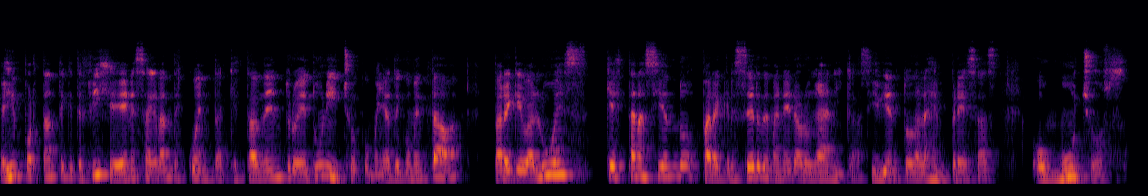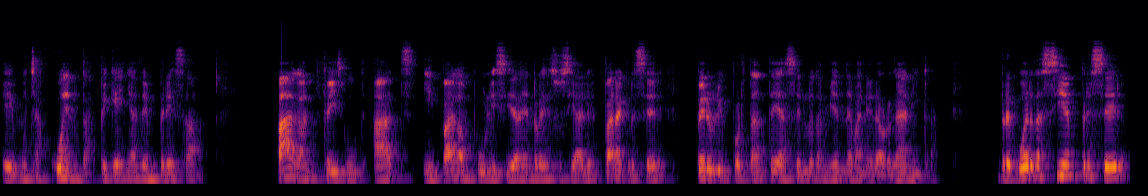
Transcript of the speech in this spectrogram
Es importante que te fijes en esas grandes cuentas que está dentro de tu nicho, como ya te comentaba, para que evalúes qué están haciendo para crecer de manera orgánica. Si bien todas las empresas o muchos, eh, muchas cuentas pequeñas de empresa pagan Facebook Ads y pagan publicidad en redes sociales para crecer, pero lo importante es hacerlo también de manera orgánica. Recuerda siempre ser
